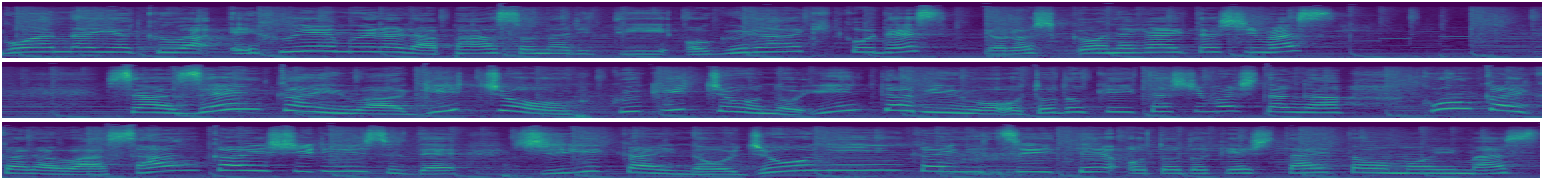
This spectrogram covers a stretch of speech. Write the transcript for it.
ご案内役は FM ララパーソナリティ小倉明子です。よろしくお願いいたします。さあ前回は議長副議長のインタビューをお届けいたしましたが今回からは3回シリーズで市議会の常任委員会についてお届けしたいと思います。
